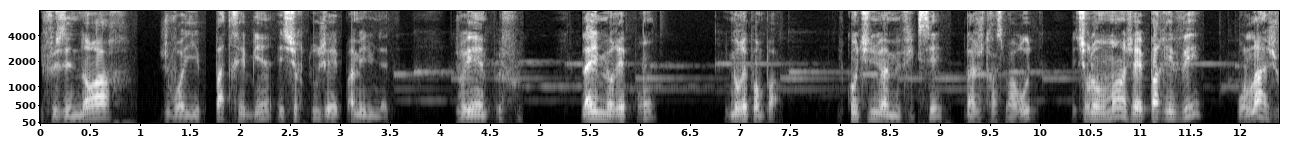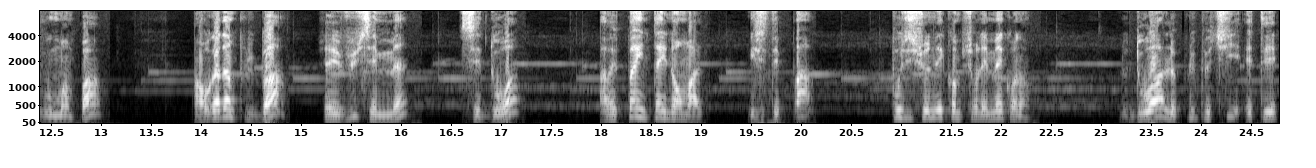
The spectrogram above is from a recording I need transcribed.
Il faisait noir, je voyais pas très bien et surtout, j'avais pas mes lunettes. Je voyais un peu flou. Là, il me répond, il me répond pas. Il continue à me fixer. Là, je trace ma route. Et sur le moment, j'avais pas rêvé. Là, je vous mens pas. En regardant plus bas, j'avais vu ses mains, ses doigts, avec pas une taille normale. Ils n'étaient pas positionnés comme sur les mains qu'on a. Le doigt le plus petit était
